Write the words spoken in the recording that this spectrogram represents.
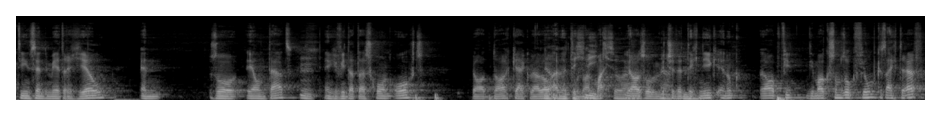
10 centimeter geel en zo heel een tijd. En je vindt dat dat schoon oogt. Ja, daar kijken wij wel Ja, af de techniek, zo, ja, zo een Ja. beetje de techniek. En ook, ja, die maken soms ook filmpjes achteraf.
